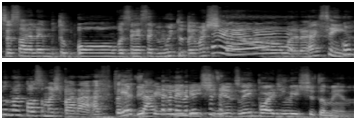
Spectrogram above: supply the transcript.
Seu salário é muito bom, você recebe muito bem, mas calma, né? Assim, Compra uma calça mais barata. Do lembrando que investimento, nem pode investir também, né?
